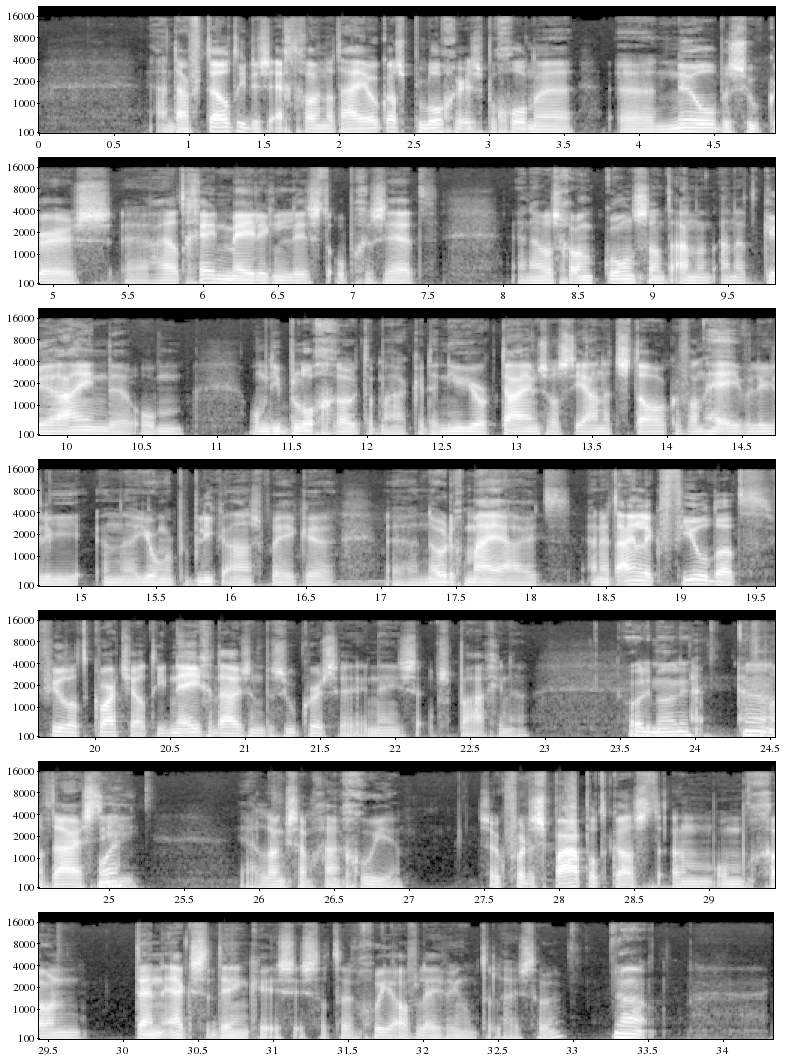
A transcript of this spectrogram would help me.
Ja, en daar vertelt hij dus echt gewoon dat hij ook als blogger is begonnen. eh, nul bezoekers. hij had geen mailinglist opgezet. En hij was gewoon constant aan, aan het grinden om, om die blog groot te maken. De New York Times was hij aan het stalken van... hey, willen jullie een eh, jonger publiek aanspreken? Eh, nodig mij uit. En uiteindelijk viel dat, viel dat kwartje. Had hij 9000 bezoekers eh, ineens op zijn pagina. Holy moly. En, en Ja, vanaf daar is mooi. die ja, langzaam gaan groeien. Dus ook voor de spaarpodcast, om, om gewoon 10x te denken, is, is dat een goede aflevering om te luisteren. hoor. Ja.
